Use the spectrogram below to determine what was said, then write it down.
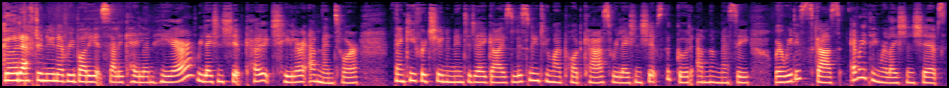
Good afternoon, everybody. It's Sally Kalen here, relationship coach, healer, and mentor. Thank you for tuning in today, guys, listening to my podcast, Relationships the Good and the Messy, where we discuss everything relationships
